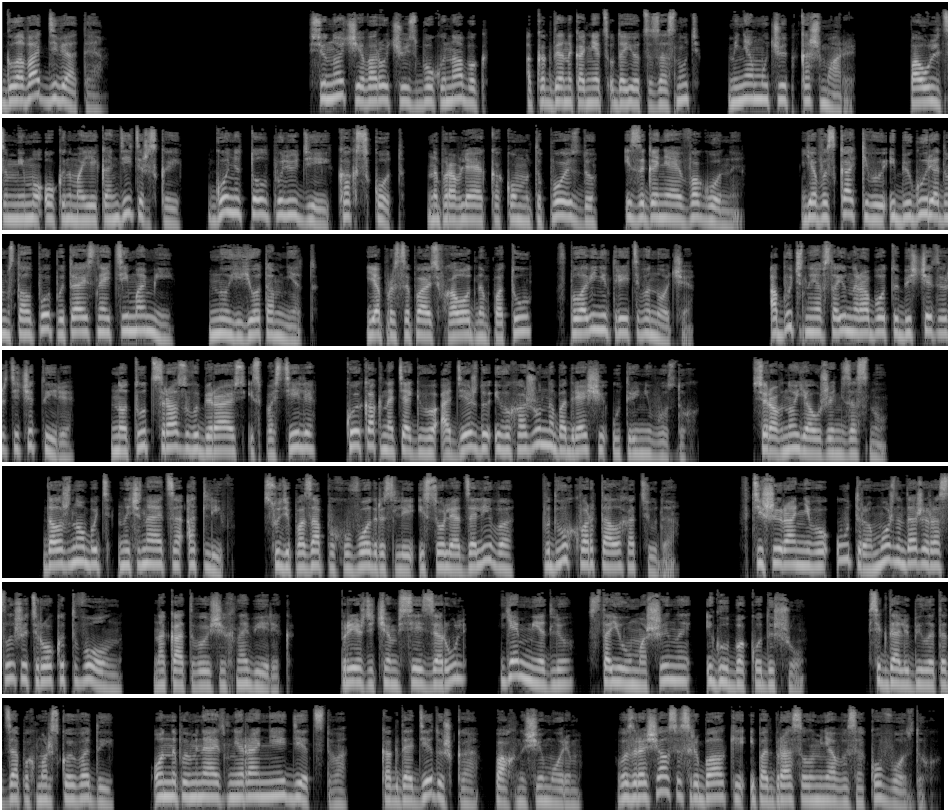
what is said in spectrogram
Глава девятая. Всю ночь я ворочаюсь сбоку на бок, а когда, наконец, удается заснуть, меня мучают кошмары. По улицам мимо окон моей кондитерской гонят толпы людей, как скот, направляя к какому-то поезду и загоняя в вагоны. Я выскакиваю и бегу рядом с толпой, пытаясь найти мами, но ее там нет. Я просыпаюсь в холодном поту в половине третьего ночи. Обычно я встаю на работу без четверти четыре, но тут сразу выбираюсь из постели, кое-как натягиваю одежду и выхожу на бодрящий утренний воздух. Все равно я уже не засну. Должно быть, начинается отлив, судя по запаху водорослей и соли от залива, в двух кварталах отсюда. В тиши раннего утра можно даже расслышать рокот волн, накатывающих на берег. Прежде чем сесть за руль, я медлю, стою у машины и глубоко дышу. Всегда любил этот запах морской воды, он напоминает мне раннее детство, когда дедушка, пахнущий морем, возвращался с рыбалки и подбрасывал меня высоко в воздух.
